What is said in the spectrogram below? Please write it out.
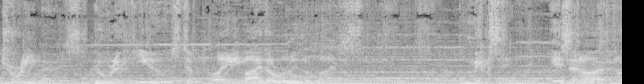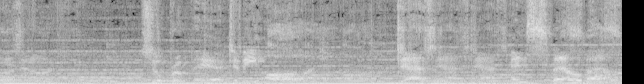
Dreamers who refuse to play by the rules. Mixing is an art form. So prepare to be awed, dazzled, and spellbound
